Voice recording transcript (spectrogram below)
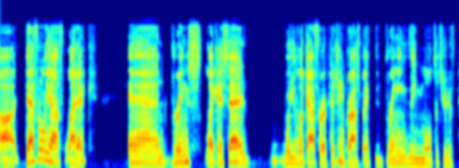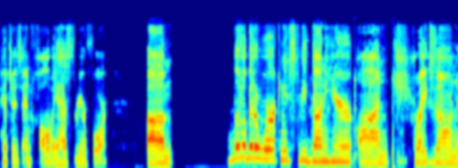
Uh, definitely athletic, and brings, like I said, what you look at for a pitching prospect, bringing the multitude of pitches. And Holloway has three or four. Um, little bit of work needs to be done here on strike zone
